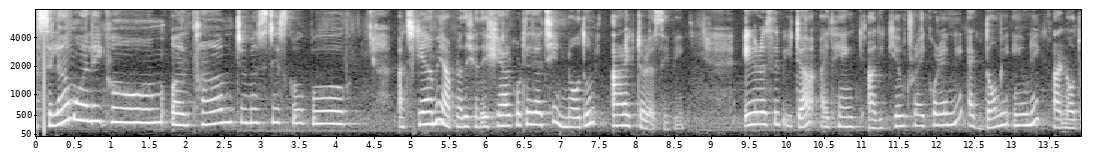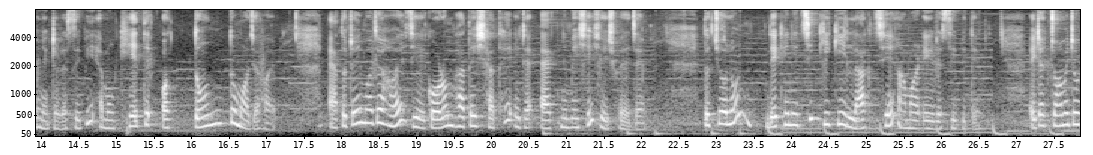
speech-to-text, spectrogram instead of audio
আসসালামু আলাইকুম। ওয়েলকাম টু মিস্টিস কুকবুক আজকে আমি আপনাদের সাথে শেয়ার করতে যাচ্ছি নতুন আরেকটা রেসিপি এই রেসিপিটা আই থিঙ্ক আগে কেউ ট্রাই করেননি, একদমই ইউনিক আর নতুন একটা রেসিপি এবং খেতে অত্যন্ত মজা হয়। এতটাই মজা হয় যে গরম ভাতের সাথে এটা এক নিমেষেই শেষ হয়ে যায়। তো চলুন দেখে নিচ্ছি কি কি লাগছে আমার এই রেসিপিতে এটা টমেটোর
